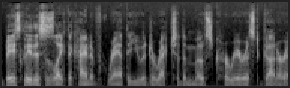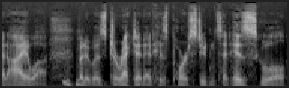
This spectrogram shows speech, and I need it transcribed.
Basically, this is like the kind of rant that you would direct to the most careerist gunner at Iowa, Mhm. but it was directed at his poor students at his school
